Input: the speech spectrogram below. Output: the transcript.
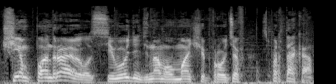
Чем понравилось сегодня Динамо в матче против Спартака.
